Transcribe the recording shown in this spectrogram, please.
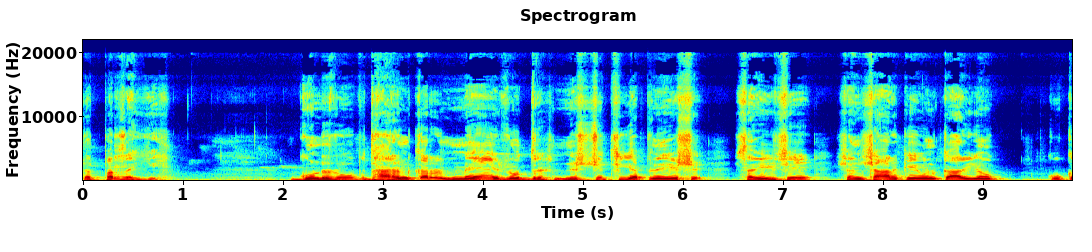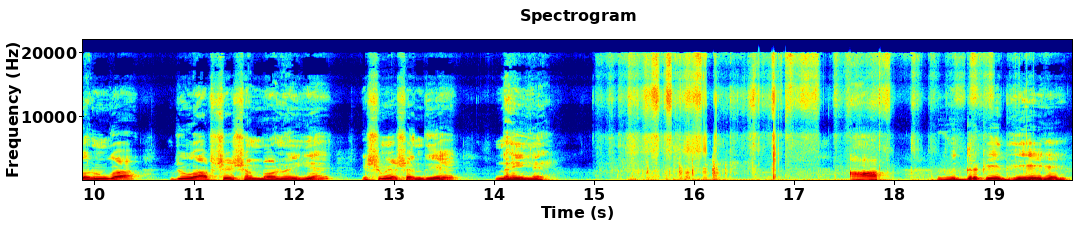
तत्पर रहिए। गुण रूप धारण कर मैं रुद्र निश्चित ही अपने इस शरीर से, संसार के उन कार्यों को करूँगा, जो आपसे संभव नहीं है, इसमें संदेह नहीं है। आप रुद्र के ध्येय हैं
